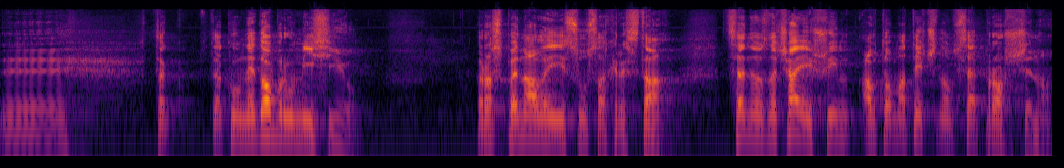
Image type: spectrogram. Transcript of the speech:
е, таку недобру місію, розпинали Ісуса Христа. Це не означає, що їм автоматично все прощено.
